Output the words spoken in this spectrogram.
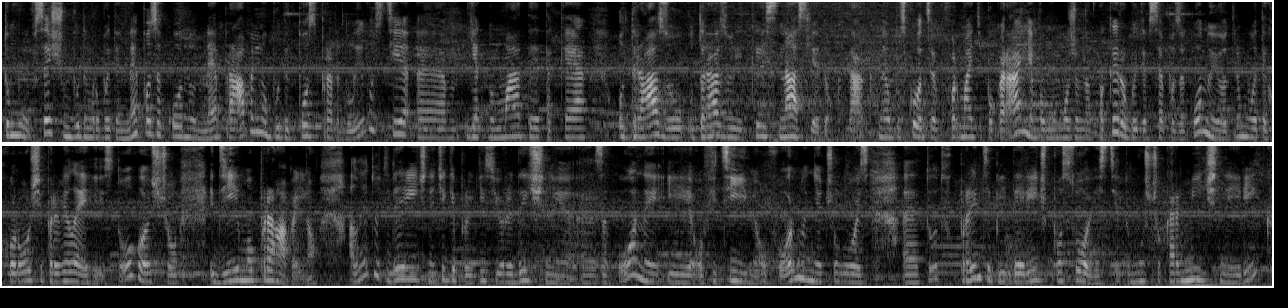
Тому все, що ми будемо робити не по закону, неправильно, буде по справедливості, е, якби мати таке одразу, одразу якийсь наслідок. Так не обов'язково це в форматі покарання, бо ми можемо навпаки робити все по закону і отримувати хороші привілегії з того, що діємо правильно. Але тут іде річ не тільки про якісь юридичні е, закони і офіційне оформлення чогось. Е, Тут, в принципі, йде річ по совісті, тому що кармічний рік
